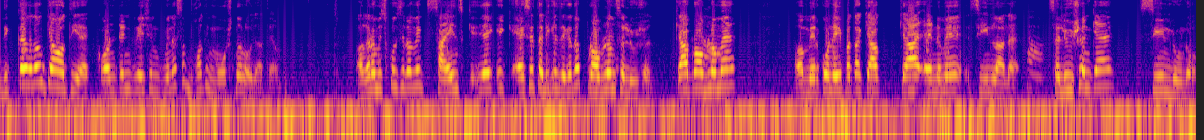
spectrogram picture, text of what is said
दिक्कत बताऊँ क्या होती है? कंटेंट क्रिएशन में ना सब बहुत इमोशनल हो जाते हैं हम। अगर हम इसको सिर्फ़ एक साइंस एक, एक ऐसे तरीके से देखें तो प्रॉब्लम सोल्यूशन क्या प्रॉब्लम है? और मेरे को नहीं पता क्या क्या एंड में सीन लाना है। हाँ। सोल्यूशन क्या है? सीन ढूंढो।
